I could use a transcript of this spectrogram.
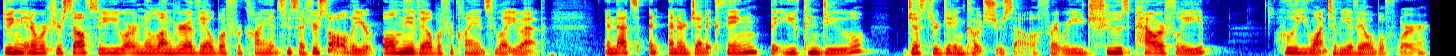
Doing the inner work yourself so you are no longer available for clients who suck your soul, that you're only available for clients who light you up. And that's an energetic thing that you can do just through getting coached yourself, right? Where you choose powerfully who you want to be available for.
